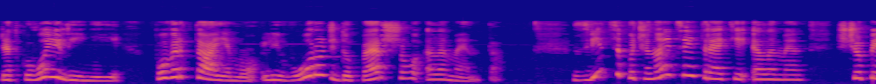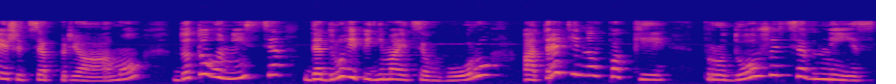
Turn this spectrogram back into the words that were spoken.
рядкової лінії. Повертаємо ліворуч до першого елемента. Звідси починається і третій елемент, що пишеться прямо до того місця, де другий піднімається вгору, а третій, навпаки, продовжується вниз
